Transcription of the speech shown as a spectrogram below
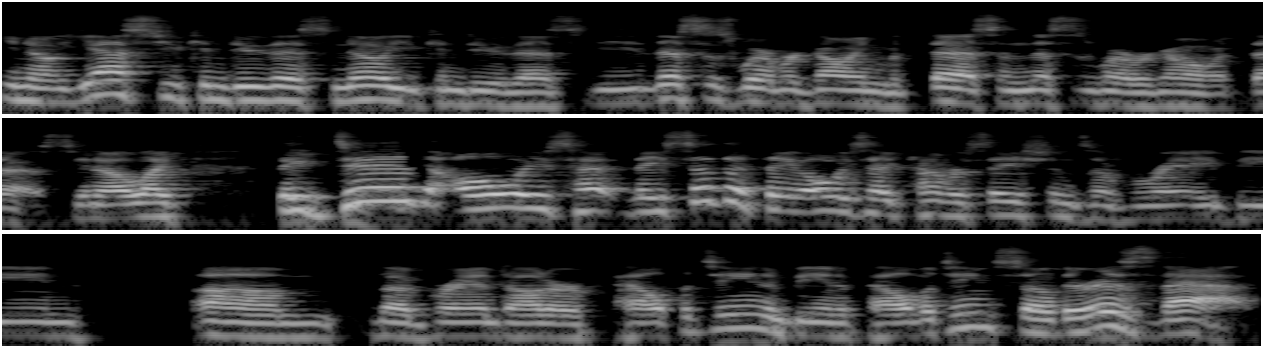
you know, yes, you can do this. No, you can do this. This is where we're going with this, and this is where we're going with this. You know, like they did always have. They said that they always had conversations of Rey being um, the granddaughter of Palpatine and being a Palpatine. So there is that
